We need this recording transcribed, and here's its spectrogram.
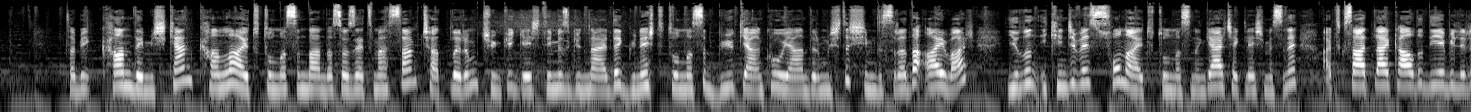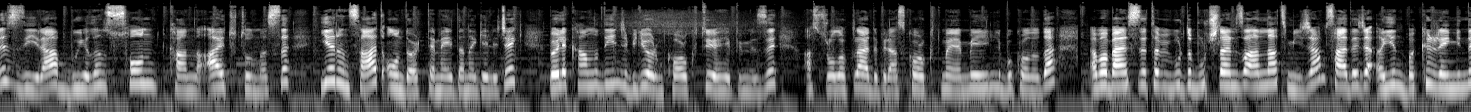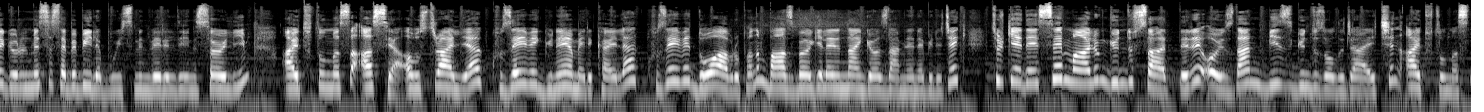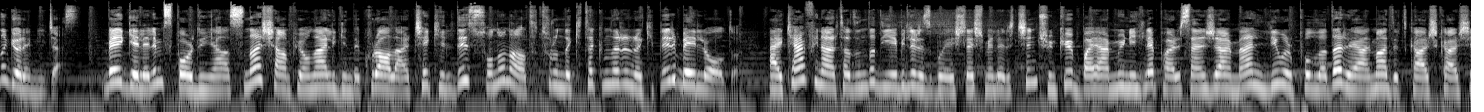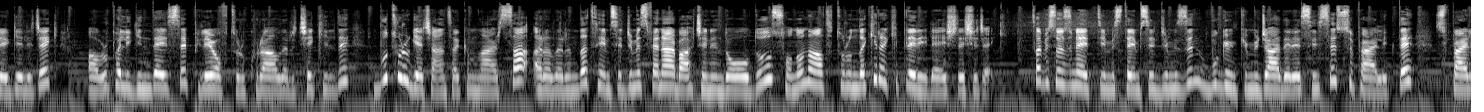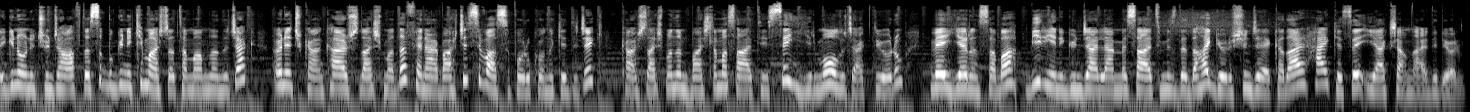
Tabi kan demişken kanlı ay tutulmasından da söz etmezsem çatlarım çünkü geçtiğimiz günlerde güneş tutulması büyük yankı uyandırmıştı. Şimdi sırada ay var. Yılın ikinci ve son ay tutulmasının gerçekleşmesine artık saatler kaldı diyebiliriz. Zira bu yılın son kanlı ay tutulması yarın saat 14'te meydana gelecek. Böyle kanlı deyince biliyorum korkutuyor hepimizi. Astrologlar da biraz korkutmaya meyilli bu konuda. Ama ben size tabi burada burçlarınızı anlatmayacağım. Sadece ayın bakır renginde görülmesi sebebiyle bu ismin verildiğini söyleyeyim. Ay tutulması Asya, Avustralya, Kuzey ve Güney Amerika ile Kuzey ve Doğu Avrupa'nın bazı bölgelerinden gözlemlenebilecek. Türkiye'de ise malum gündüz saatleri o yüzden biz gündüz olacağı için ay tutulmasını göremeyeceğiz. Ve gelelim spor dünyasına. Şampiyonlar Ligi'nde kurallar çekildi. Son 16 turundaki takımların rakipleri belli oldu. Erken final tadında diyebiliriz bu eşleşmeler için çünkü Bayern Münih ile Paris Saint Germain, Liverpool'la da Real Madrid karşı karşıya gelecek. Avrupa Ligi'nde ise playoff turu kuralları çekildi. Bu turu geçen takımlarsa aralarında temsilcimiz Fenerbahçe'nin de olduğu son 16 turundaki rakipleriyle eşleşecek. Tabi sözünü ettiğimiz temsilcimizin bugünkü mücadelesi ise Süper Lig'de. Süper Lig'in 13. haftası bugün iki maçla tamamlanacak. Öne çıkan karşılaşmada Fenerbahçe Sivas Spor'u konuk edecek. Karşılaşmanın başlama saati ise 20 olacak diyorum. Ve yarın sabah bir yeni güncellenme saatimizde daha görüşünceye kadar herkese iyi akşamlar diliyorum.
